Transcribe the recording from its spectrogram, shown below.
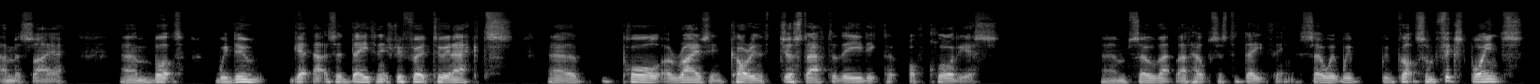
a Messiah. Um, but we do get that as a date, and it's referred to in Acts uh, Paul arrives in Corinth just after the edict of Claudius. Um, so that that helps us to date things. So we, we we've got some fixed points.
